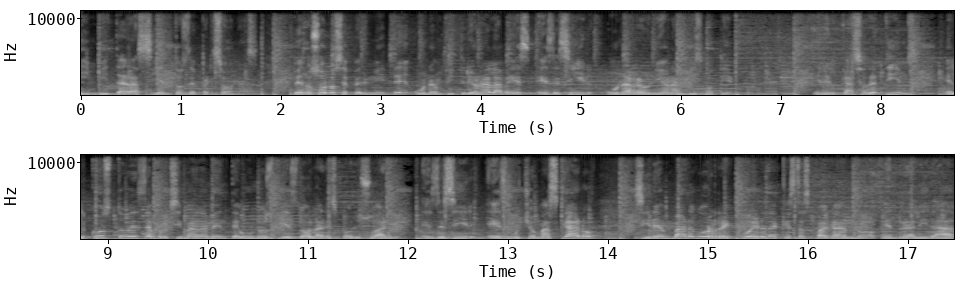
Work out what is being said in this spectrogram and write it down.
invitar a cientos de personas, pero solo se permite un anfitrión a la vez, es decir, una reunión al mismo tiempo. En el caso de Teams, el costo es de aproximadamente unos 10 dólares por usuario, es decir, es mucho más caro, sin embargo recuerda que estás pagando en realidad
